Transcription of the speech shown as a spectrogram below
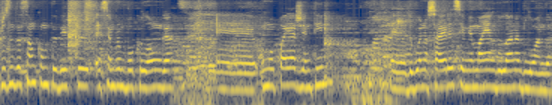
Apresentação, como te disse, é sempre um pouco longa. É, o meu pai é argentino, é, de Buenos Aires, e a minha mãe é angolana, de Luanda.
